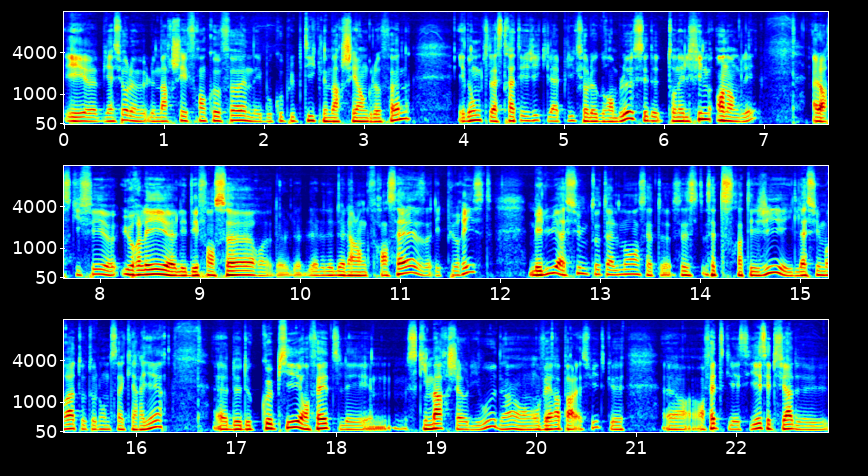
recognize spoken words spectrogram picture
Et euh, bien sûr, le, le marché francophone est beaucoup plus petit que le marché anglophone. Et donc la stratégie qu'il applique sur Le Grand Bleu, c'est de tourner le film en anglais. Alors ce qui fait euh, hurler euh, les défenseurs de, la langue française, les puristes, mais lui assume totalement cette, stratégie et il l'assumera tout au long de sa carrière euh, de, copier en fait ce qui marche à Hollywood. hein. On verra par la suite que en fait ce qu'il a essayé c'est de faire de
